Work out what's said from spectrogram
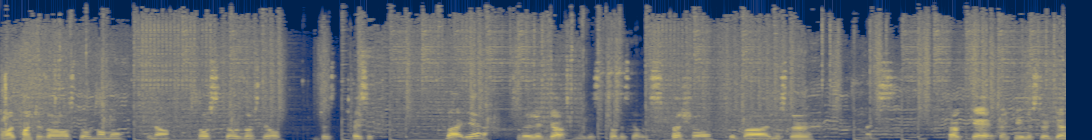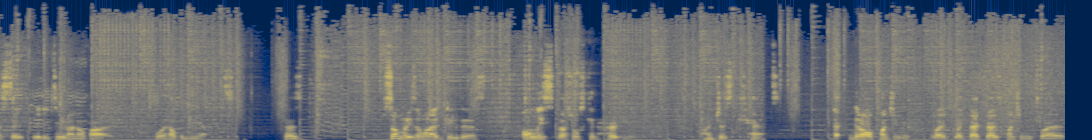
My punches are all still normal, you know. Those, those are still just basic. But, yeah. So there you go. Let me just kill this guy with a special. Goodbye, Mr. Nice. Okay, thank you, Mr. Guest 82905 for helping me out. Because, some reason when I do this, only specials can hurt me punches can't. Uh, they're all punching me. Like like that guy's punching me, but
